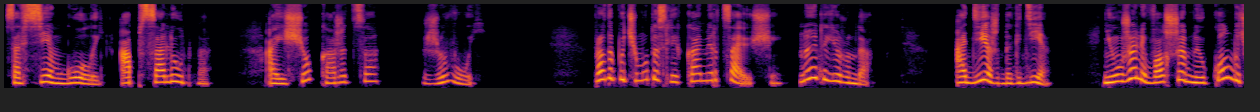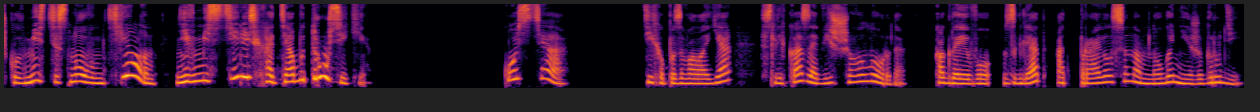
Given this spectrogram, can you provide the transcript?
совсем голой, абсолютно. А еще, кажется, живой. Правда, почему-то слегка мерцающий, но это ерунда. Одежда где? Неужели в волшебную колбочку вместе с новым телом не вместились хотя бы трусики? «Костя!» — тихо позвала я слегка зависшего лорда, когда его взгляд отправился намного ниже груди.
